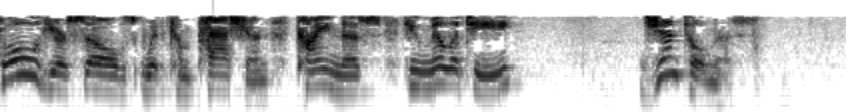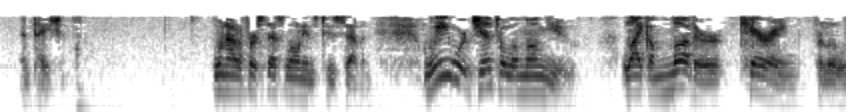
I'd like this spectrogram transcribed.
Clothe yourselves with compassion, kindness, humility, gentleness, and patience. One out of 1 Thessalonians 2 7. We were gentle among you, like a mother caring for little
